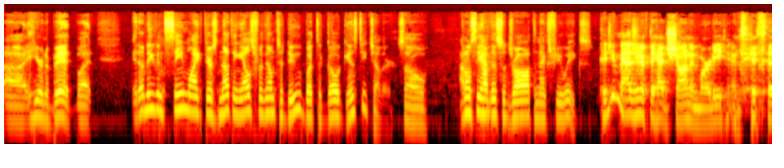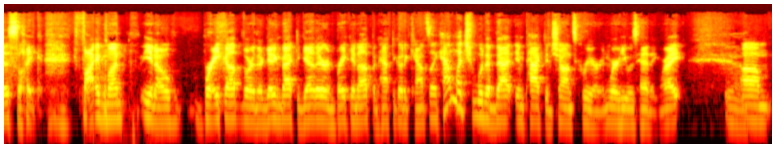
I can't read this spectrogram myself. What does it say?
uh, here in a bit. But it doesn't even seem like there's nothing else for them to do but to go against each other. So I don't see how this will draw out the next few weeks. Could you imagine if they had Shawn and Marty and did this like five month, you know, breakup where they're getting back together and breaking up and have to go to counseling? How much would have that impacted Shawn's career and where he was heading, right? Yeah. Um,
